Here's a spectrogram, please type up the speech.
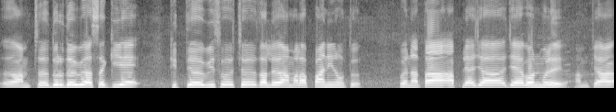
अ, आमचं दुर्दैव असं की किती वीस वर्ष झालं आम्हाला पाणी नव्हतं. पण आता आपल्या ज्या जयभावांमुळे आमच्या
